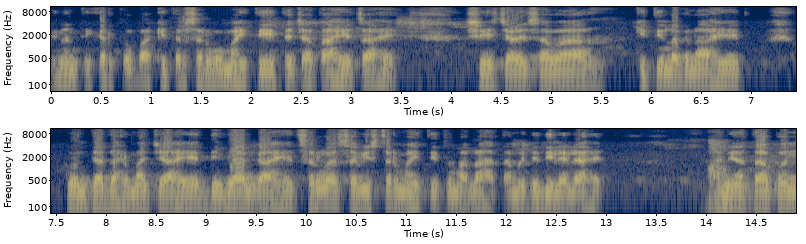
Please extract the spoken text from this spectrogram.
विनंती करतो. बाकी तर सर्व माहिती त्याच्यात आहेच आहे. शेहेचाळीसावा किती लग्न आहेत कोणत्या धर्माचे आहेत दिव्यांग आहेत सर्व सविस्तर माहिती तुम्हाला हातामध्ये दिलेल्या आहेत. आणि आता आपण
